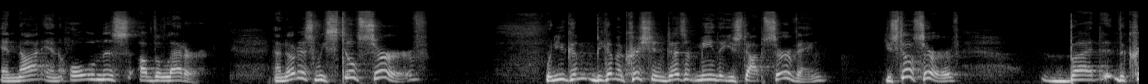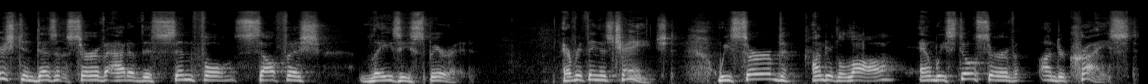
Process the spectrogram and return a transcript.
and not in oldness of the letter. Now, notice we still serve. When you become a Christian, it doesn't mean that you stop serving. You still serve, but the Christian doesn't serve out of this sinful, selfish, lazy spirit. Everything has changed. We served under the law, and we still serve under Christ.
